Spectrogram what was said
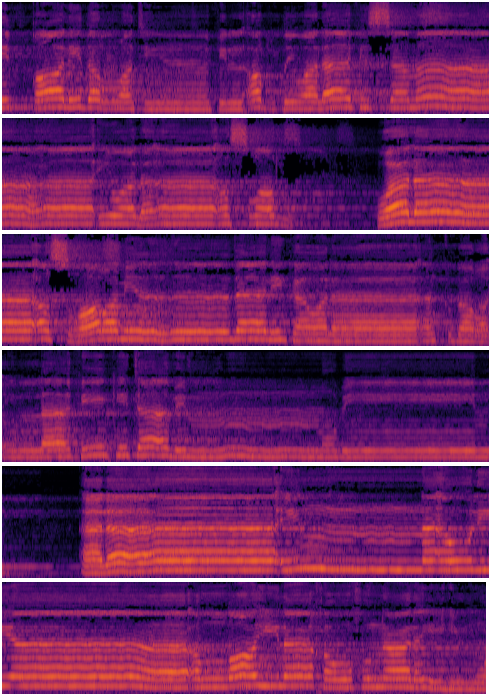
مثقال ذرة في الأرض ولا في السماء ولا أصغر ولا أصغر من ذلك ولا أكبر إلا في كتاب مبين. ألا إن أولياء الله لا خوف عليهم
